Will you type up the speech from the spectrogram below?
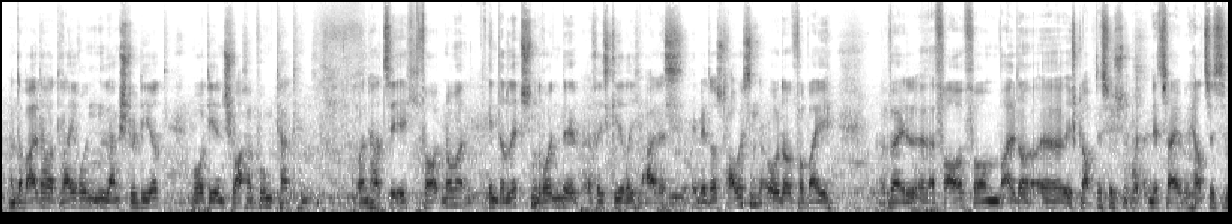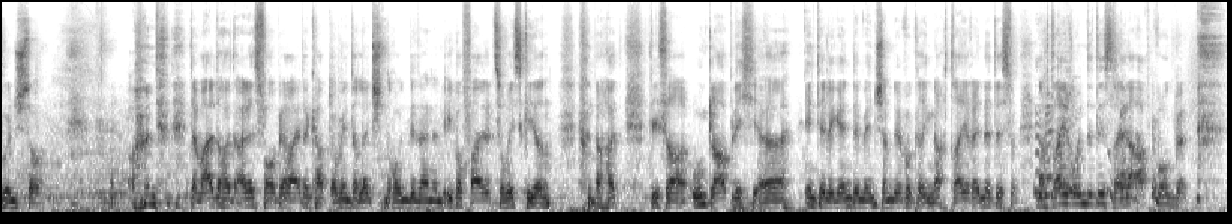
Und der Walter hat drei Runden lang studiert, wo die einen schwachen Punkt hat und hat sich vorgenommen, in der letzten Runde riskiere ich alles. Entweder draußen oder vorbei. Weil äh, eine Frau vom Walter, äh, ich glaube, das ist nicht sein Herzenswunsch so. Und der Walter hat alles vorbereitet gehabt, um in der letzten Runde dann einen Überfall zu riskieren. Und da hat dieser unglaublich äh, intelligente Mensch am Nürburgring nach drei Rennen das, nach drei Runden das Rennen abgewunken.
